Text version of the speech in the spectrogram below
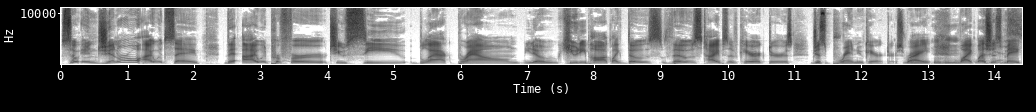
So in general, I would say that I would prefer to see black, brown, you know, QTPOC, like those those types of characters, just brand new characters, right? Mm-hmm. Like let's just Yes. make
